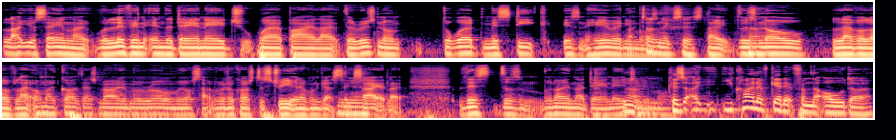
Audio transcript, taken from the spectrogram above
like you're saying like we're living in the day and age whereby like there is no the word mystique isn't here anymore it doesn't exist. like there's no level of like oh my god there's Marilyn Monroe and we all start running across the street and everyone gets Yeah. excited like this doesn't we're not in that day and age anymore because you kind of get it from the older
